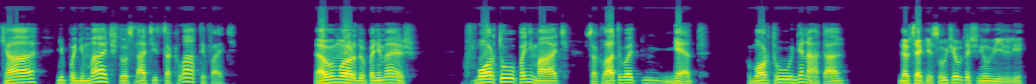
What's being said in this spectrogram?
Я не понимать, что значит закладывать. А в морду понимаешь? В морду понимать, закладывать нет. В морду не надо. На всякий случай уточнил Вилли.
